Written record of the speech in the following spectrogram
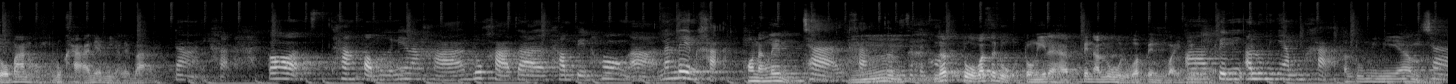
ตัวบ้านของลูกค้าเนี่ยมีอะไรบ้าง ได้ค่ะ ก็ทางขวามือเนี่ยนะคะ ลูกค้าจะทำเป็นห้องอานั่งเล่นค่ะ ห้องนั่งเล่นใช่ค่ะ อืมตัวนี้จะเป็นห้องแล้วตัววัสดุตรงนี้แหละครับ เป็นอลูหรือว่าเป็นไวนิอ่าลเป็นอลูมิเนียมค่ะ อลูมิเนียม ใช่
